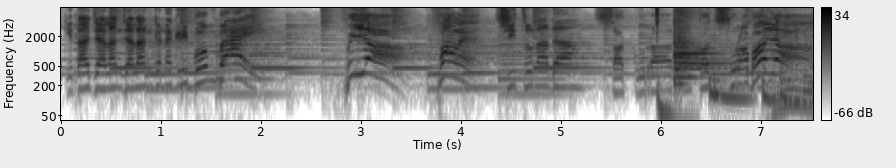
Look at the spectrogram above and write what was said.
Kita jalan-jalan ke negeri Bombay. Via Valen Citunada. Sakura Record Surabaya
